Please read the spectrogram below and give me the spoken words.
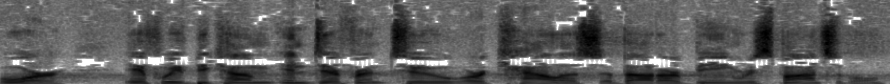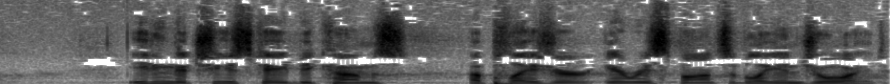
Or, if we've become indifferent to or callous about our being responsible, eating the cheesecake becomes a pleasure irresponsibly enjoyed.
